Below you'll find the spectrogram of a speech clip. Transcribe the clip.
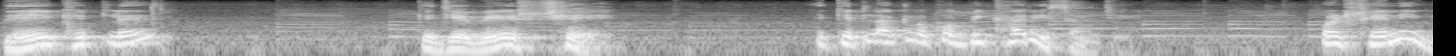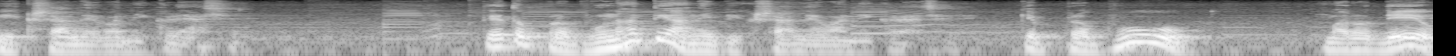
ભેખ એટલે કે જે વેશ છે એ કેટલાક લોકો ભિખારી સમજે પણ શેની ભિક્ષા લેવા નીકળ્યા છે? તે તો પ્રભુના ત્યાંની ભિક્ષા લેવા નીકળ્યા છે કે પ્રભુ, મારો દેવ,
